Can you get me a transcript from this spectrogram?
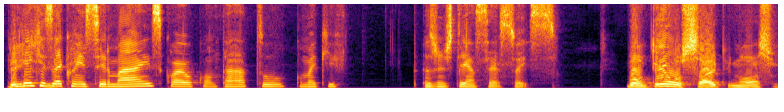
Para quem quiser conhecer mais, qual é o contato? Como é que a gente tem acesso a isso? Bom, tem o site nosso,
